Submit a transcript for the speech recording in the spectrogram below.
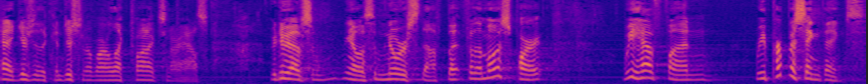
kind of gives you the condition of our electronics in our house. We do have some, you know, some newer stuff. But for the most part, we have fun repurposing things.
